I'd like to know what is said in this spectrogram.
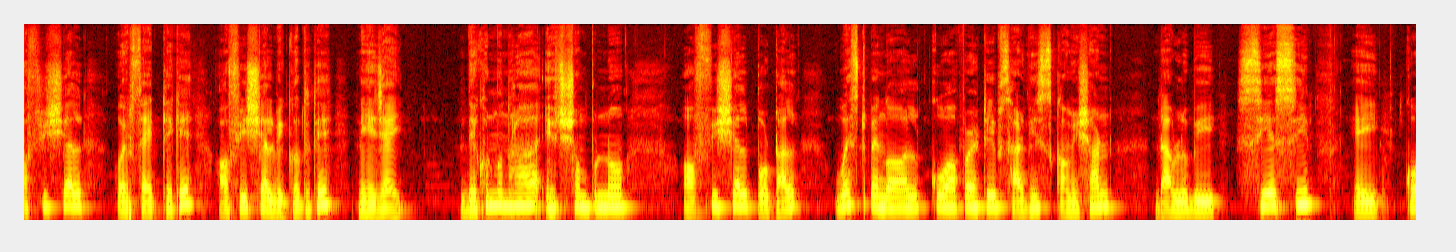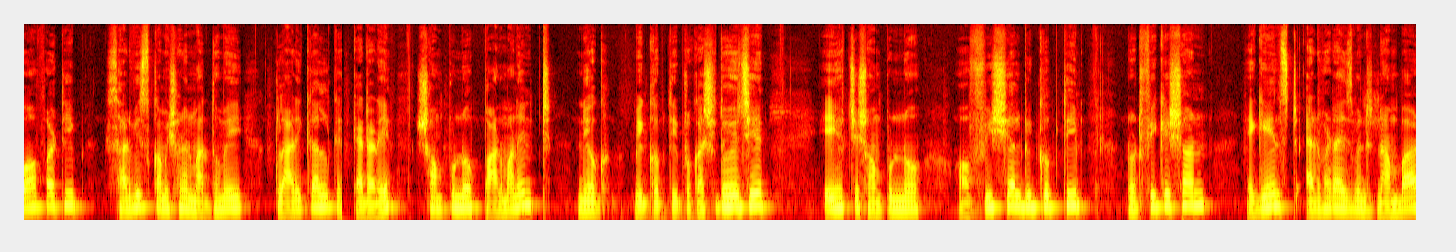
অফিসিয়াল ওয়েবসাইট থেকে অফিসিয়াল বিজ্ঞপ্তিতে নিয়ে যাই। দেখুন বন্ধুরা এই হচ্ছে সম্পূর্ণ official portal West Bengal cooperative service commission WB CSC এই কোঅপারেটিভ সার্ভিস কমিশনের মাধ্যমেই ক্লারিক্যাল ক্যাডারে সম্পূর্ণ পার্মানেন্ট নিয়োগ বিজ্ঞপ্তি প্রকাশিত হয়েছে। এই হচ্ছে সম্পূর্ণ অফিসিয়াল বিজ্ঞপ্তি। নোটিফিকেশন এগেনস্ট অ্যাডভার্টাইজমেন্ট নাম্বার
